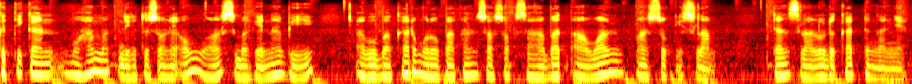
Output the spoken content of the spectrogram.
Ketika Muhammad diutus oleh Allah sebagai nabi, Abu Bakar merupakan sosok sahabat awal masuk Islam dan selalu dekat dengannya.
